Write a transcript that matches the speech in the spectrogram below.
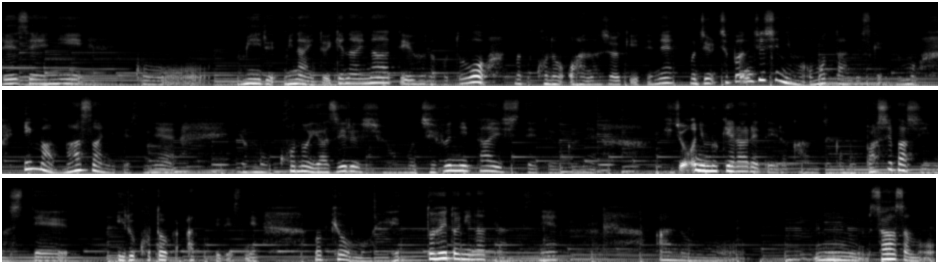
冷静にこう見る見ないといけないなっていうふうなことを、まあ、このお話を聞いてねもう自分自身にも思ったんですけれども今まさにですねいやもうこの矢印をもう自分に対してというかね非常に向けられている感じがもうバシバシ今していることがあってですねもう今日もヘッドヘッドになったんですね。あのうん澤さんも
